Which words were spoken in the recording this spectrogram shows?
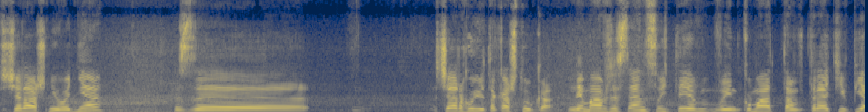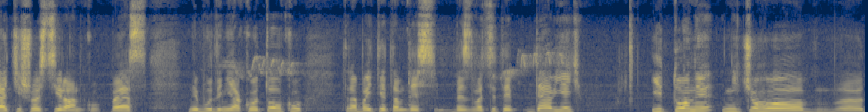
з вчорашнього дня з чергою така штука. Нема вже сенсу йти в воєнкомат там в 3, в 5, 6 ранку. Без не буде ніякого толку. Треба йти там десь без 29. І то не, нічого е,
